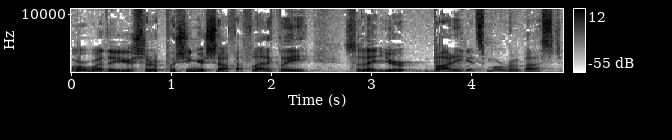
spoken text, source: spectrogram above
or whether you're sort of pushing yourself athletically so that your body gets more robust.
